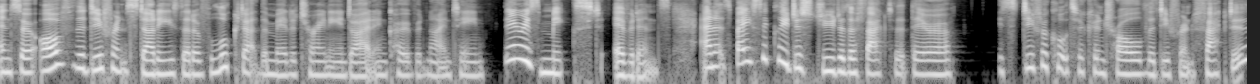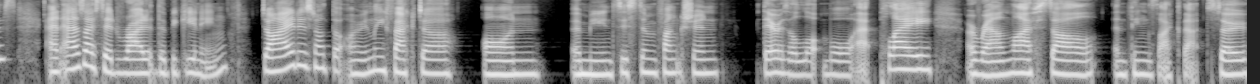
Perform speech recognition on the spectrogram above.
And so, of the different studies that have looked at the Mediterranean diet and COVID 19, there is mixed evidence. And it's basically just due to the fact that there are it's difficult to control the different factors. And as I said right at the beginning, diet is not the only factor on immune system function. There is a lot more at play around lifestyle and things like that. So,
